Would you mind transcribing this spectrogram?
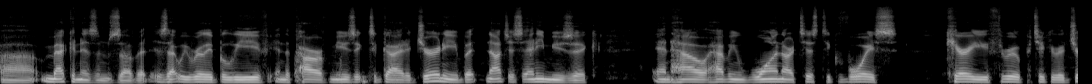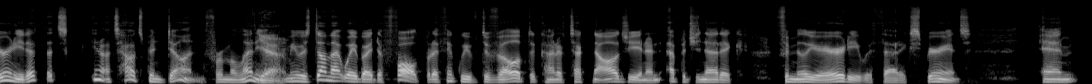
uh, mechanisms of it is that we really believe in the power of music to guide a journey, but not just any music, and how having one artistic voice carry you through a particular journey. That that's you know that's how it's been done for millennia. Yeah. I mean, it was done that way by default, but I think we've developed a kind of technology and an epigenetic familiarity with that experience, and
